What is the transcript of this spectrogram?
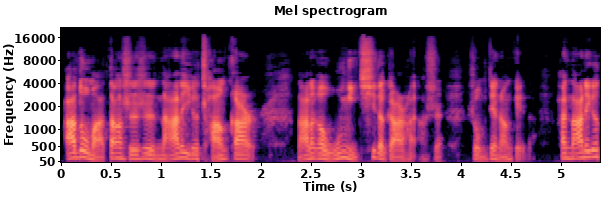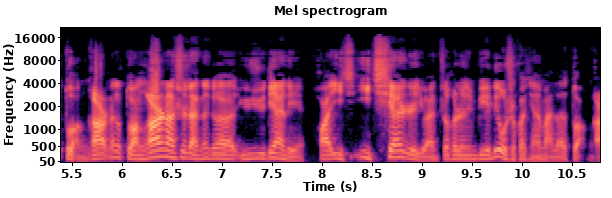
阿杜嘛，当时是拿了一个长杆拿了个五米七的杆好像是是我们店长给的，还拿了一个短杆那个短杆呢是在那个渔具店里花一一千日元，折合人民币六十块钱买的短杆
